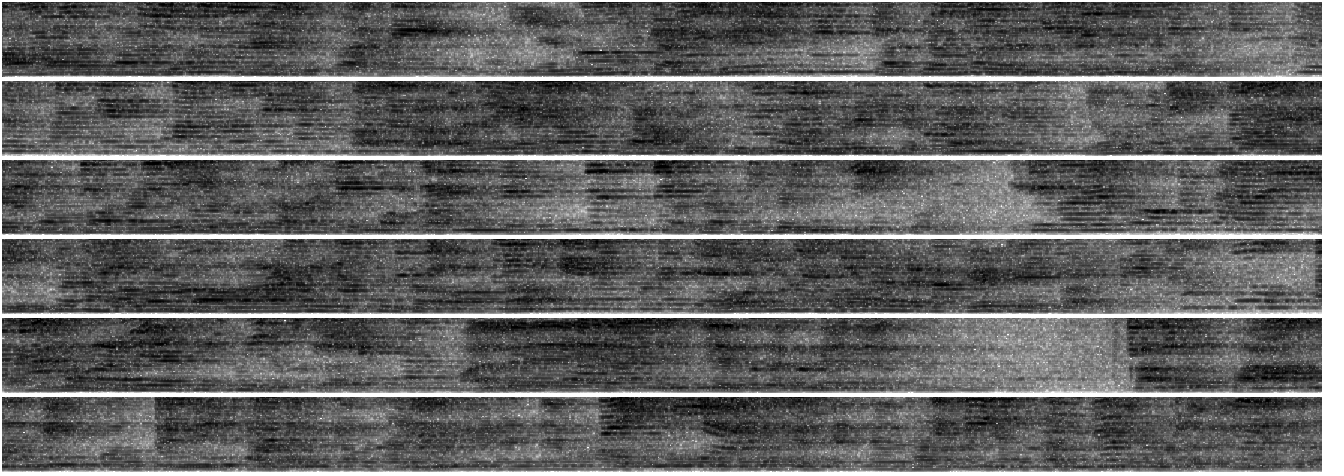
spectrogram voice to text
ఆధార్ కార్డు రేషన్ కార్డు. ఇవన్నీ కలిపి సత్యంలో రెండు ఇవ్వండి. పది గంటలకు కాంగ్రెస్ తీసుకుని అందరికీ చెప్పారు. ఎవరిని మున్సిపాలిటీకి పంపకండి ఎవరిని అలాగే పంపకండి. ప్రతి అప్లికేషన్ తీసుకోండి. తీసుకొని మళ్ళీ మా లాగిన్ ఇచ్చిన తర్వాత గవర్నమెంట్ మళ్ళీ గేట్ ఇస్తారు. మళ్ళీ రీఅసెస్మెంట్ చెప్తారు. మళ్ళీ ఏం చేస్తారు? కాదు పాతది కొత్తది సదరికం సర్టిఫికేట్ అంటే ఇప్పుడు సదరికం సర్టిఫికేట్ ఉంటుంది లేదా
